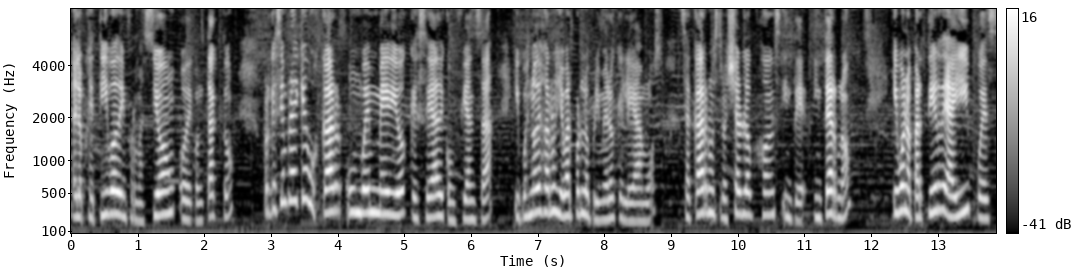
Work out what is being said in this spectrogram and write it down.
el objetivo de información o de contacto, porque siempre hay que buscar un buen medio que sea de confianza y pues no dejarnos llevar por lo primero que leamos, sacar nuestro Sherlock Holmes interno y bueno, a partir de ahí pues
